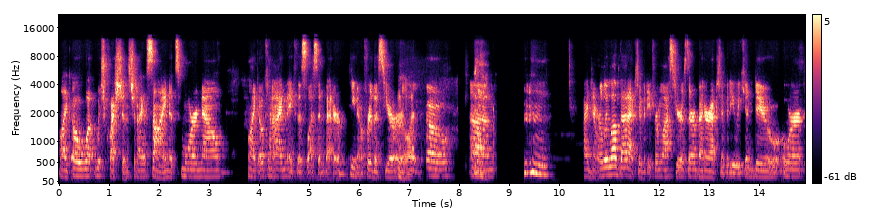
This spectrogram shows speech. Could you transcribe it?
like, oh, what, which questions should I assign? It's more now like, oh, can I make this lesson better, you know, for this year? Or Mhm. like, oh, um, I didn't really love that activity from last year. Is there a better activity we can do? Or,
